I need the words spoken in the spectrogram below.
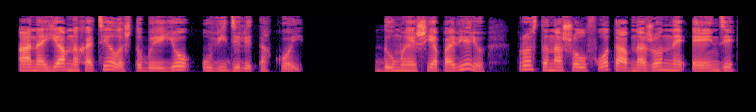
Она явно хотела, чтобы ее увидели такой. Думаешь, я поверю? Просто нашел фото обнаженной Энди,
